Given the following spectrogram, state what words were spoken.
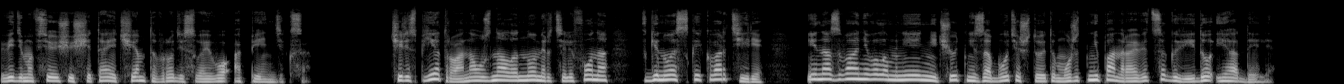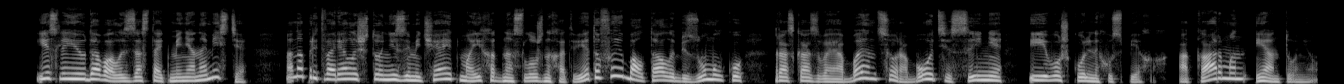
видимо, все еще считая чем-то вроде своего аппендикса. Через Пьетру она узнала номер телефона в генуэзской квартире и названивала мне, ничуть не заботясь, что это может не понравиться Гвидо и Аделе. Если ей удавалось застать меня на месте, она притворялась, что не замечает моих односложных ответов и болтала без умолку, рассказывая о Бенцо, работе, сыне и его школьных успехах, о Кармен и Антонио.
